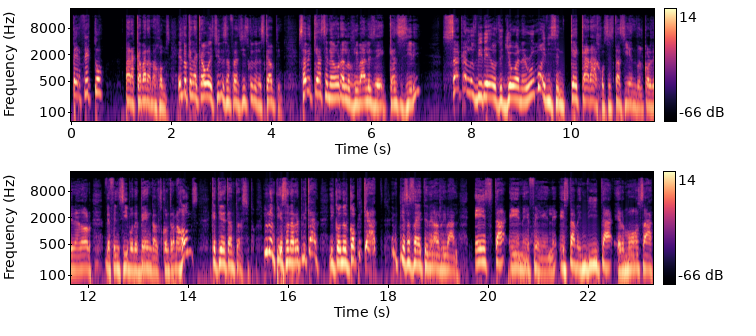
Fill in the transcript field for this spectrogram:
perfecto para acabar a Mahomes. Es lo que le acabo de decir de San Francisco en el scouting. ¿Sabe qué hacen ahora los rivales de Kansas City? Sacan los videos de Joan Arumo y dicen qué carajos está haciendo el coordinador defensivo de Bengals contra Mahomes que tiene tanto éxito. Y uno empiezan a replicar y con el copycat empiezas a detener al rival. Esta NFL, esta bendita, hermosa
